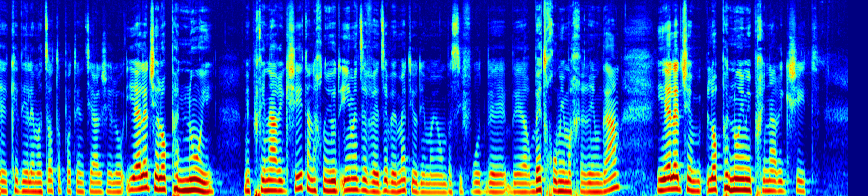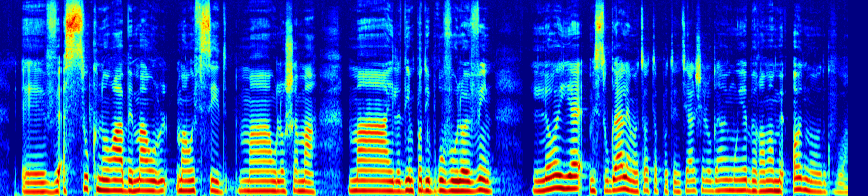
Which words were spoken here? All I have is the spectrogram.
אה, כדי למצות את הפוטנציאל שלו. ילד שלא פנוי מבחינה רגשית, אנחנו יודעים את זה, ואת זה באמת יודעים היום בספרות, בהרבה תחומים אחרים גם. ילד שלא פנוי מבחינה רגשית, אה, ועסוק נורא במה הוא, הוא הפסיד, מה הוא לא שמע, מה הילדים פה דיברו והוא לא הבין. לא יהיה מסוגל למצות את הפוטנציאל שלו, גם אם הוא יהיה ברמה מאוד מאוד גבוהה.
